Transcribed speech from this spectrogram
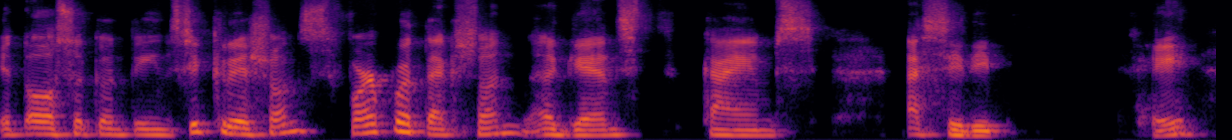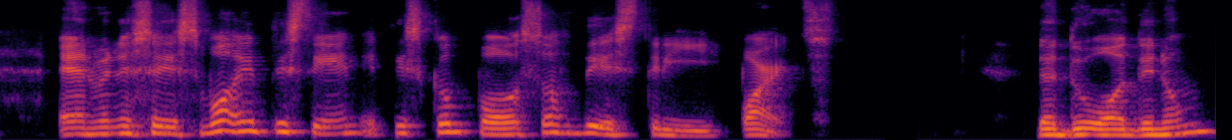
It also contains secretions for protection against chyme's acidity. Okay? And when you say small intestine, it is composed of these three parts. The duodenum,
